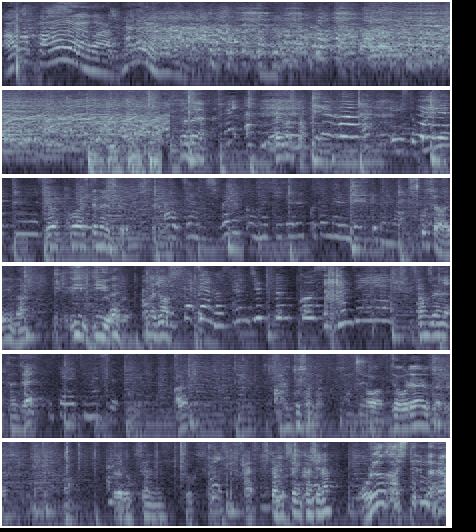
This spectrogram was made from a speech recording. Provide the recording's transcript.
あの花やが、花やが。すみません。はい、入りますか？約はしてないですけどあじゃあしばらくお待ちいただくことになるんですけども。少しはいいな。いいいいよ。お願いします。じゃあの三十分コース三千円。三千円。三千円。いただきます。あれ？あれどうしたんだ三千円。じゃあ俺あるからじゃあ六千。六千。はい。じゃあ六千貸しな。俺が貸してんだよ。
